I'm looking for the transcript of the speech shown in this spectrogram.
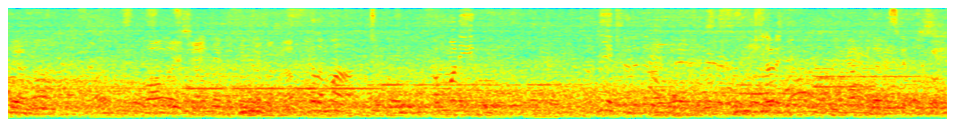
そうだよワンド一緒にやってるかなただまあちょっとあんまり利益が出てないんで切られてるみたいですけど。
